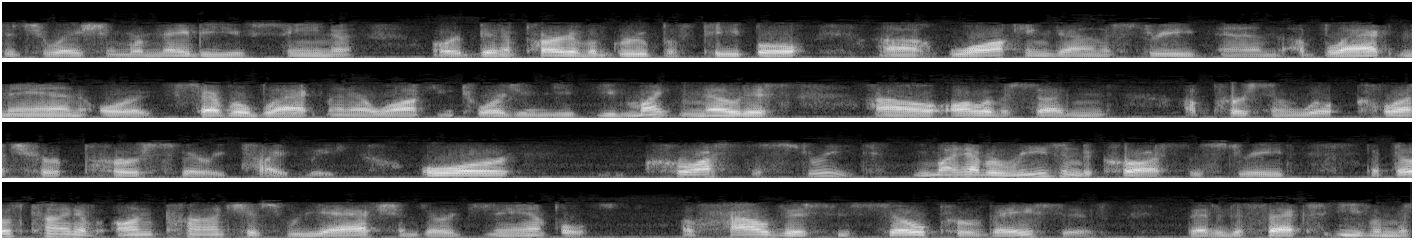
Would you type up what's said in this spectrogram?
situation where maybe you've seen a, or been a part of a group of people uh, walking down the street and a black man or several black men are walking towards you, and you, you might notice how all of a sudden a person will clutch her purse very tightly or cross the street. You might have a reason to cross the street, but those kind of unconscious reactions are examples of how this is so pervasive that it affects even the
